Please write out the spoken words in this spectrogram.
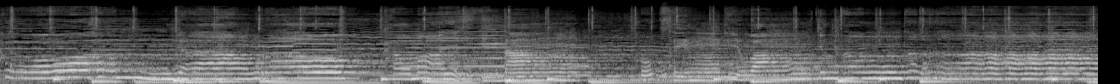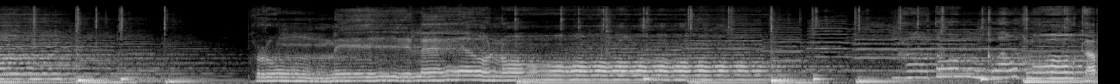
ทคนอย่างเราเขาไม่ปีนัง ทุกสิ่งที่หวังจึงพังทลายพรุ่งนี้แล้วหนอเขาต้องเคล้าคลอกับ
